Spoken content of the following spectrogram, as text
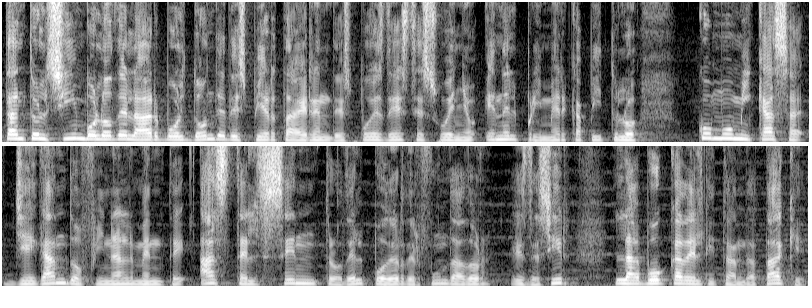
tanto el símbolo del árbol donde despierta Eren después de este sueño en el primer capítulo como mi casa llegando finalmente hasta el centro del poder del fundador, es decir, la boca del titán de ataque,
